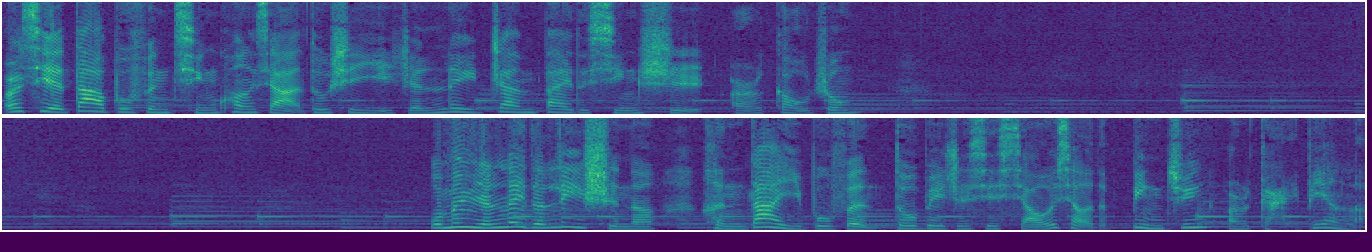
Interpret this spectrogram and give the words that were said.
而且大部分情况下都是以人类战败的形式而告终。我们人类的历史呢，很大一部分都被这些小小的病菌而改变了。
